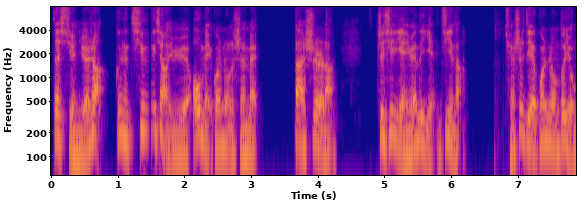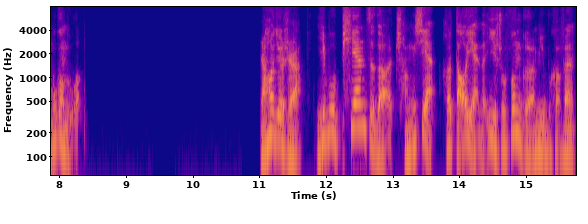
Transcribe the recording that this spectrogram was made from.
在选角上更倾向于欧美观众的审美。但是呢，这些演员的演技呢，全世界观众都有目共睹。然后就是一部片子的呈现和导演的艺术风格密不可分。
